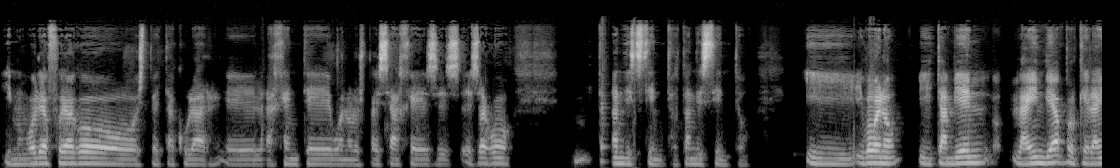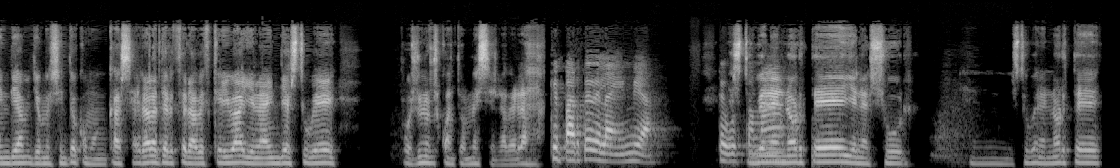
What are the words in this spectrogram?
Y Mongolia fue algo espectacular. Eh, la gente, bueno, los paisajes, es, es, algo tan distinto, tan distinto. Y, y, bueno, y también la India, porque la India yo me siento como en casa. Era la tercera vez que iba y en la India estuve pues unos cuantos meses, la verdad. ¿Qué parte de la India te gustó Estuve más? en el norte y en el sur. Estuve en el norte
